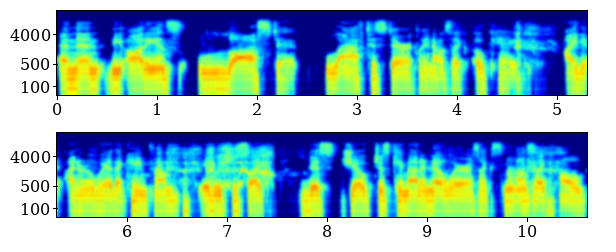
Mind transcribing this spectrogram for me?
and then the audience lost it laughed hysterically and i was like okay i, I don't know where that came from it was just like this joke just came out of nowhere. I was like, smells like home.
